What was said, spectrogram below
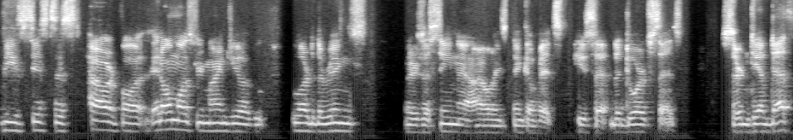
these just this powerful. It almost reminds you of Lord of the Rings. There's a scene that I always think of. It's he said the dwarf says, certainty of death,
